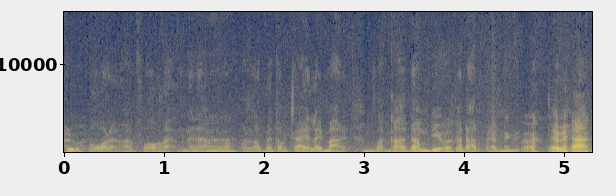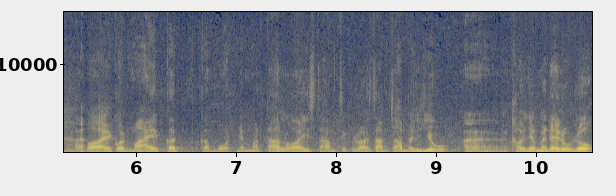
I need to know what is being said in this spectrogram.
หรือเปล่า พอแล้วอะฟ้องแล้วนะนะอ่าเราไม่ต้องใช้อะไรมากปากกาดำเดียวกับกระดาษแผ่นหนึ่งใช่ไหมฮะเพราะไอ้กฎหมายก็กบฏเนี่ยมาตราร้อยสามสิบร้อยสามสามมันอยู่ เออ เขายังไม่ได้รู้โรค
